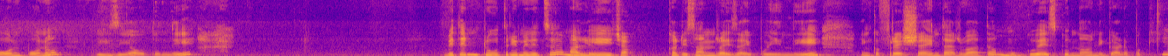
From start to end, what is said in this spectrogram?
పోను పోను ఈజీ అవుతుంది. వితిన్ టూ త్రీ మినిట్స్ మళ్ళీ చక్క చక్కటి సన్ రైజ్ అయిపోయింది. ఇంకా ఫ్రెష్ అయిన తర్వాత ముగ్గు వేసుకుందామని గడపకి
